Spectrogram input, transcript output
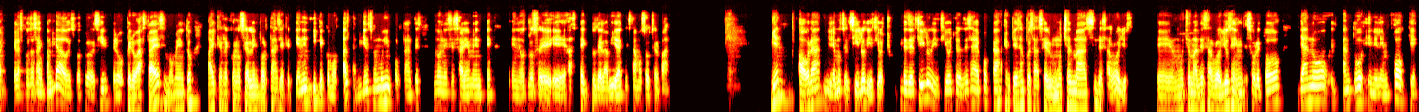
Bueno, que las cosas han cambiado, es otro decir, pero, pero hasta ese momento hay que reconocer la importancia que tienen y que como tal también son muy importantes, no necesariamente en otros eh, eh, aspectos de la vida que estamos observando. Bien, ahora miremos el siglo XVIII. Desde el siglo XVIII, desde esa época, empiezan pues a hacer muchos más desarrollos, eh, muchos más desarrollos, en, sobre todo ya no tanto en el enfoque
